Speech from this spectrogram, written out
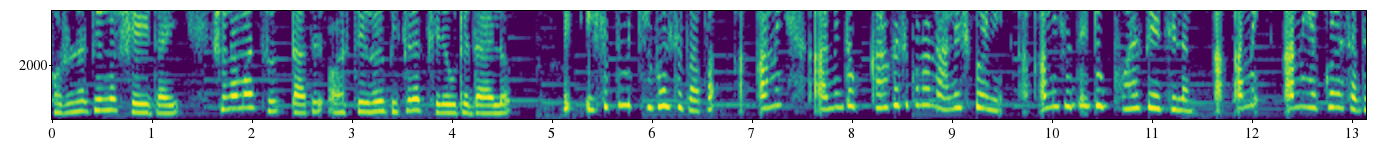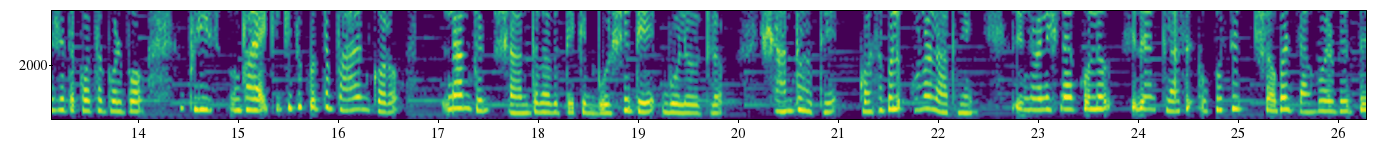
ঘটনার জন্য সেই দায়ী। শোনা মাত্র তাদের অস্থির হয়ে বিছানা ছেড়ে উঠে দাঁড়াল। এসব তুমি কি বলছো বাবা? আমি আমি তো কারোর কাছে কোনো নালিশ করিনি। আমি শুধু একটু ভয় পেয়েছিলাম। আমি আমি এক্ষুনি সাথে সাথে কথা বলব। প্লিজ, ভাইকে কিছু করতে বারণ করো। নামজন শান্তভাবে থেকে বসে দিয়ে বলে উঠল, শান্ত হতে কথা বলে কোনো লাভ নেই। তুই নালিশ না করলেও সেদিন ক্লাসে উপস্থিত সবাই জাঙ্গুয়ার বিরুদ্ধে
